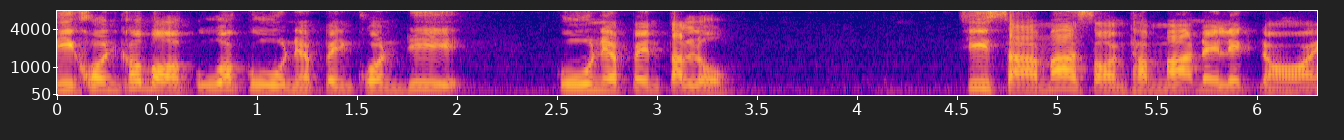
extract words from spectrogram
มีคนเขาบอกกูว่ากูเนี่ยเป็นคนที่กูเนี่ยเป็นตลก ที่สามารถสอนธรรมะได้เล็กน้อย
